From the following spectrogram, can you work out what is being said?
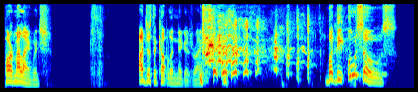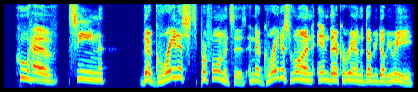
pardon my language, are just a couple of niggas, right? but the Usos, who have seen their greatest performances and their greatest run in their career in the WWE,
